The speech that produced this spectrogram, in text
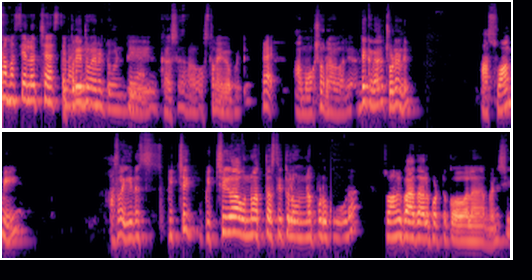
సమస్యలు వచ్చేస్తున్నాయి. విపరీతమైనటువంటి వస్తున్నాయి కాబట్టి. ఆ మోక్షం రావాలి. అంటే ఇక్కడ చూడండి ఆ స్వామి అసలు ఈయన పిచ్చి పిచ్చిగా ఉన్నత స్థితిలో ఉన్నప్పుడు కూడా స్వామి పాదాలు పట్టుకోవాలనే మనిషి.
